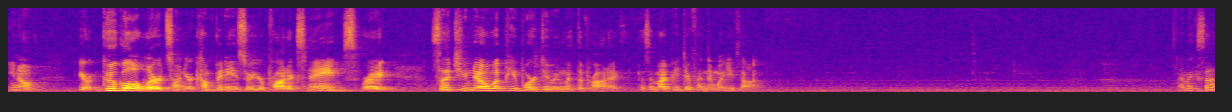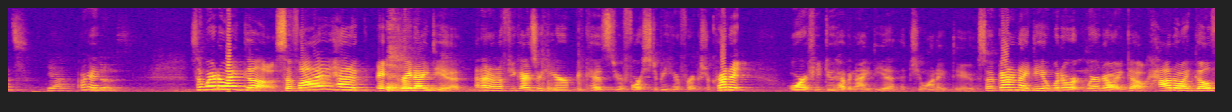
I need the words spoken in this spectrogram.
you know, your Google alerts on your company's or your product's names, right? So that you know what people are doing with the product, because it might be different than what you thought. That makes sense? Yeah, okay. it does. So where do I go? So if I had a great idea, and I don't know if you guys are here because you're forced to be here for extra credit, or if you do have an idea that you want to do. So I've got an idea, what do, where do I go? How do I go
